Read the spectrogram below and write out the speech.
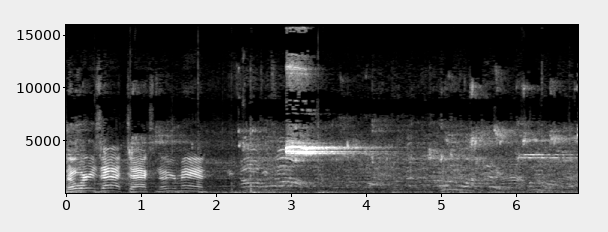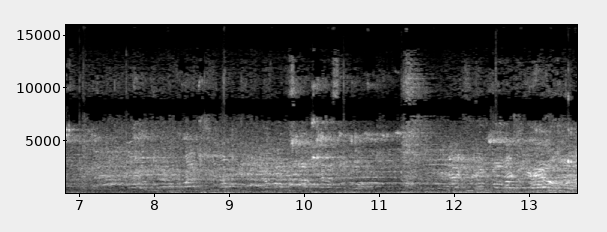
Know where he's at, Jax. Know your man. Uh, I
